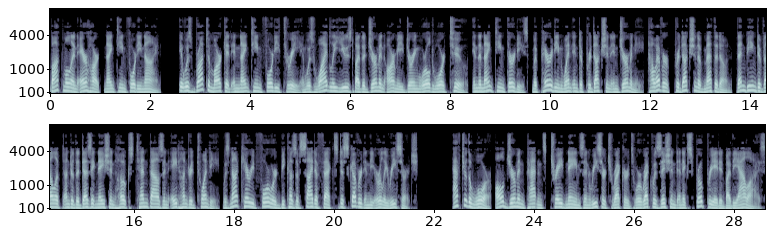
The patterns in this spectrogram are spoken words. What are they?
Bockmühl and Ehrhart, 1949. It was brought to market in 1943 and was widely used by the German army during World War II. In the 1930s, meperidine went into production in Germany, however, production of methadone, then being developed under the designation Hoechst 10820, was not carried forward because of side effects discovered in the early research. After the war, all German patents, trade names and research records were requisitioned and expropriated by the Allies.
